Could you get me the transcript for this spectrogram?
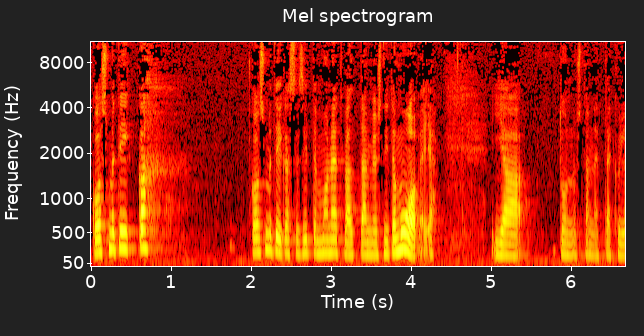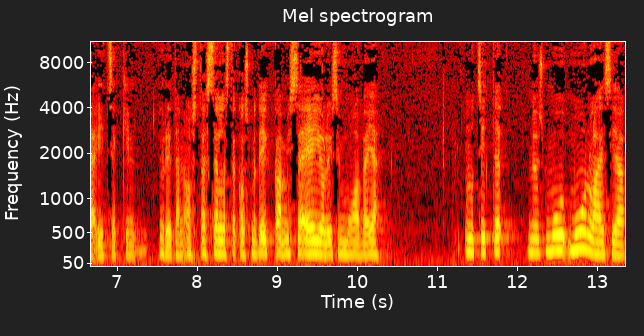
Kosmetiikka. Kosmetiikassa sitten monet välttää myös niitä muoveja. Ja tunnustan, että kyllä itsekin yritän ostaa sellaista kosmetiikkaa, missä ei olisi muoveja – mutta sitten myös mu- muunlaisia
